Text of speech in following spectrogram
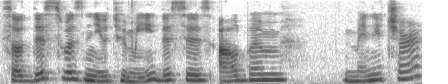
So this was new to me. This is album miniature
